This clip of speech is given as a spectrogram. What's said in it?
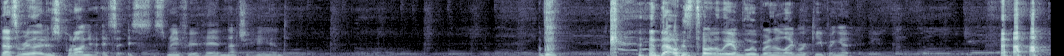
That's real. Just put on your. It's, it's, it's made for your head, not your hand. that was totally a blooper, and they're like, we're keeping it.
